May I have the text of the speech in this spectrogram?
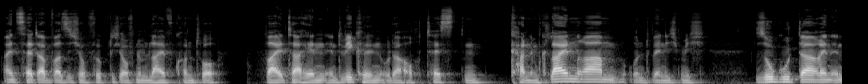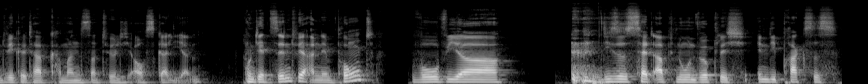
ein Setup, was ich auch wirklich auf einem Live-Konto weiterhin entwickeln oder auch testen kann im kleinen Rahmen. Und wenn ich mich so gut darin entwickelt habe, kann man es natürlich auch skalieren. Und jetzt sind wir an dem Punkt, wo wir dieses Setup nun wirklich in die Praxis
